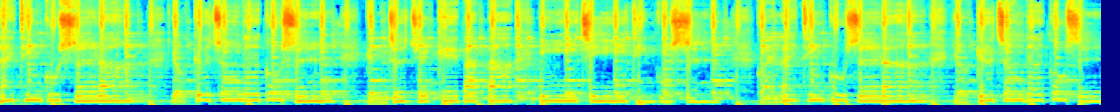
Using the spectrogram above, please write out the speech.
来听故事了，有各种的故事，跟着 GK 爸爸一起听故事。快来听故事了，有各种的故事。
